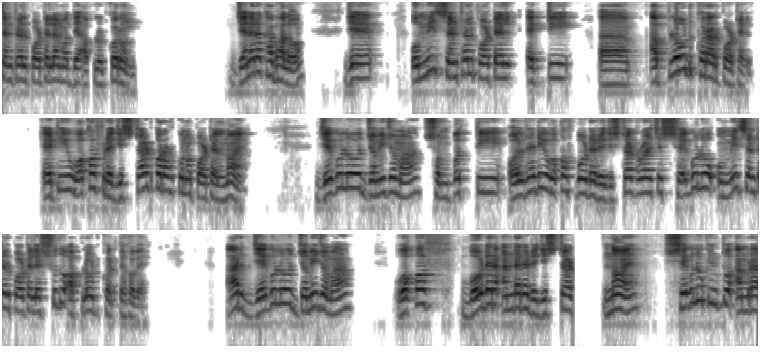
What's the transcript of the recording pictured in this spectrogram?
সেন্ট্রাল পোর্টালের মধ্যে আপলোড করুন। জেনে রাখা ভালো যে উম্মিদ সেন্ট্রাল পোর্টাল একটি আপলোড করার পোর্টাল এটি ওয়াকফ রেজিস্টার্ড করার কোনো পোর্টাল নয় যেগুলো জমি জমা সম্পত্তি অলরেডি ওয়াকফ বোর্ডে রেজিস্টার্ড রয়েছে সেগুলো উম্মিদ সেন্ট্রাল পোর্টালে শুধু আপলোড করতে হবে। আর যেগুলো জমি জমা ওয়াকফ বোর্ডের আন্ডারে রেজিস্টার্ড নয়, সেগুলো কিন্তু আমরা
